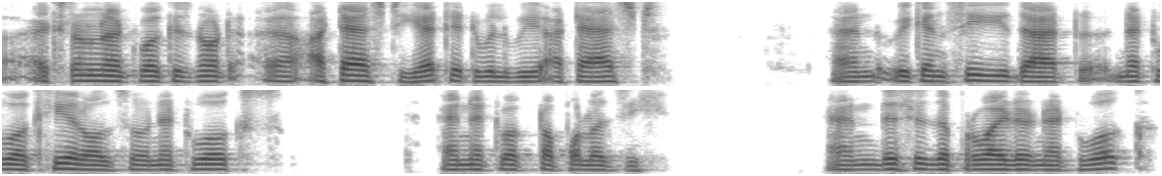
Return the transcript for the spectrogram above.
Uh, external network is not uh, attached yet. It will be attached. And we can see that network here also networks and network topology. And this is the provider network.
